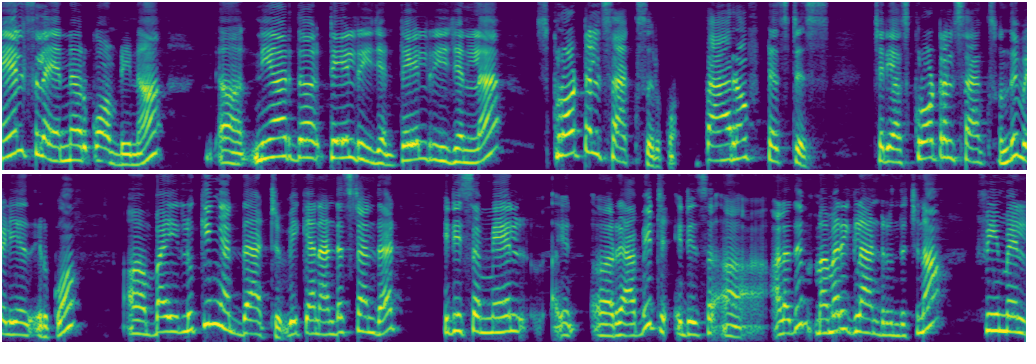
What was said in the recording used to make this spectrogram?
மேல்ஸில் என்ன இருக்கும் அப்படின்னா near the tail region tail ரீஜனில் ஸ்க்ரோட்டல் சாக்ஸ் இருக்கும். பேர் ஆஃப் டெஸ்டஸ் சரியா? ஸ்க்ரோட்டல் சாக்ஸ் வந்து வெளியே இருக்கும். By looking at that we can understand that it is a male rabbit it is அல்லது மெமரி கிளாண்ட் இருந்துச்சுன்னா ஃபீமேல்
